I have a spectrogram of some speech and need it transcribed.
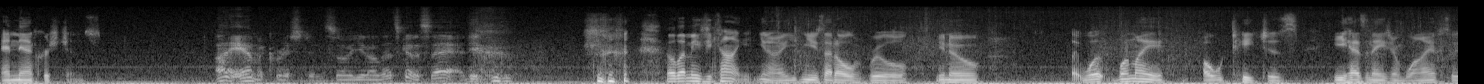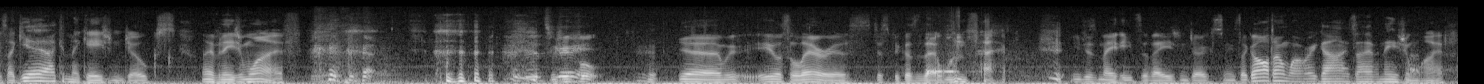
and now Christians. I am a Christian, so you know that's kind of sad. well, that means you can't, you know, you can use that old rule, you know, like what one of my old teachers he has an Asian wife, so he's like, yeah, I can make Asian jokes. I have an Asian wife. That's great. yeah, we, he was hilarious just because of that one fact. He just made heaps of Asian jokes, and he's like, "Oh, don't worry, guys, I have an Asian wife."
